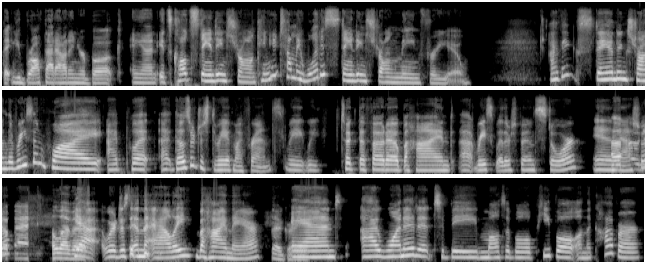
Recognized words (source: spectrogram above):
that you brought that out in your book, and it's called Standing Strong. Can you tell me what does standing strong mean for you? I think standing strong. The reason why I put uh, those are just three of my friends. We we took the photo behind uh, Reese Witherspoon's store in oh, Nashville. No I love it. Yeah, we're just in the alley behind there. So great. And I wanted it to be multiple people on the cover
